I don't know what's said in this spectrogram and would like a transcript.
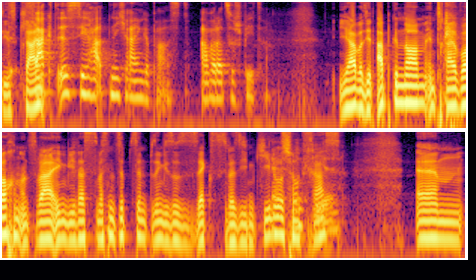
ist klein. Fakt ist, sie hat nicht reingepasst. Aber dazu später. Ja, aber sie hat abgenommen in drei Wochen und zwar irgendwie, was, was sind 17, irgendwie so sechs oder sieben Kilo, Ja, ist schon schon krass. Ähm,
